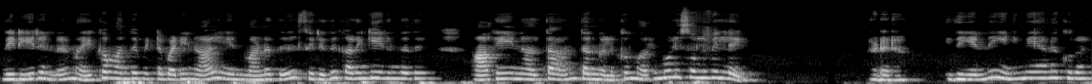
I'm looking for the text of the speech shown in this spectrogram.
திடீரென மயக்கம் வந்துவிட்டபடினால் என் மனது சிறிது கலங்கியிருந்தது ஆகையினால் தான் தங்களுக்கு மறுமொழி சொல்லவில்லை. அடடா இது என்ன இனிமையான குரல்?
